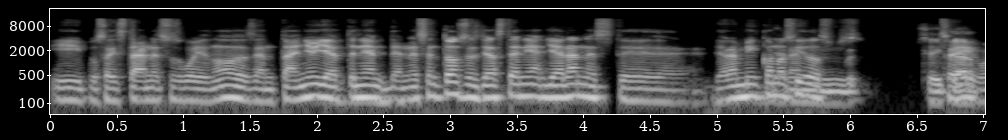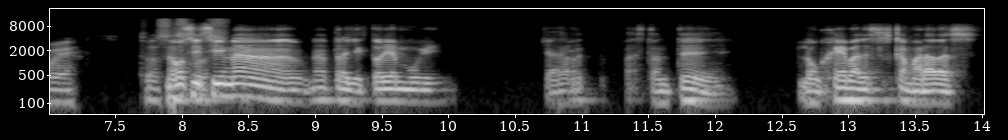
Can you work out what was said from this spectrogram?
y pues ahí están esos güeyes, ¿no? Desde antaño ya tenían, en ese entonces ya tenían, ya eran este, ya eran bien conocidos. eran- pues. sí, Sí, claro. güey. Entonces, No, sí, pues, sí, una, una trayectoria muy, ya bastante longeva de estos camaradas.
